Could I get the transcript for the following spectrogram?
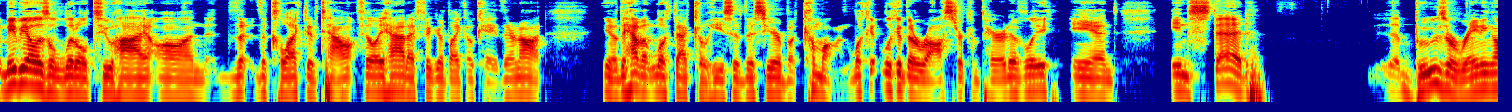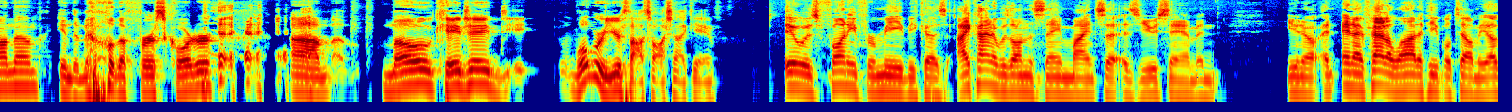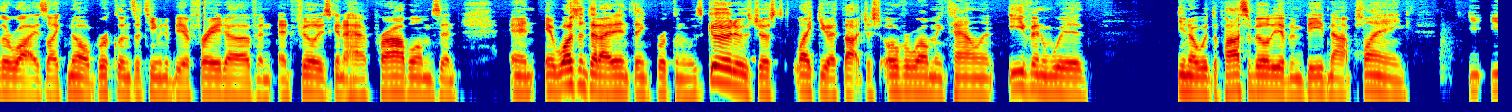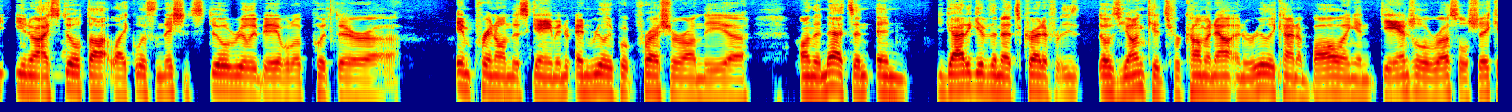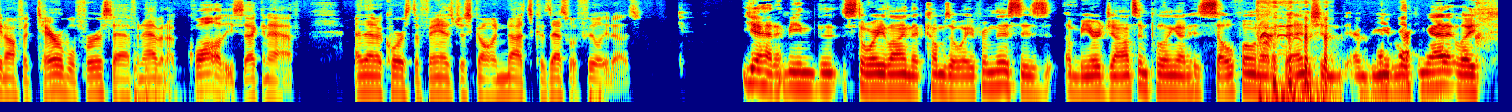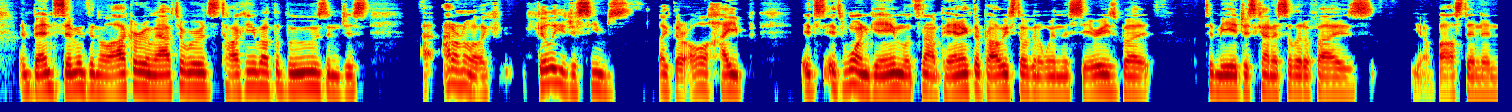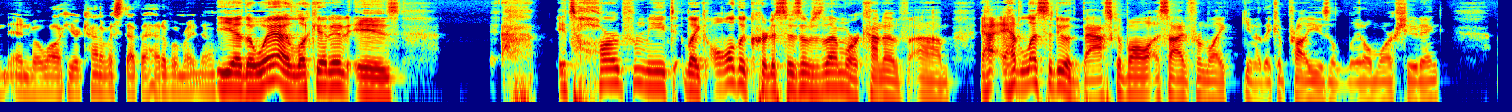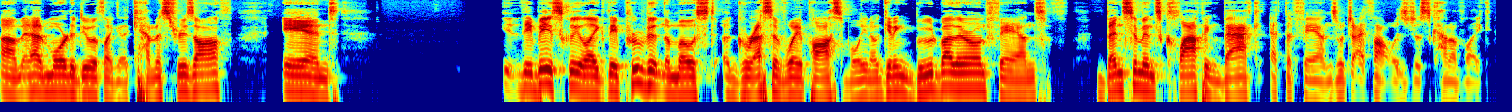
Maybe I was a little too high on the the collective talent Philly had. I figured like, okay, they're not you know they haven't looked that cohesive this year. But come on, look at look at their roster comparatively, and instead boos are raining on them in the middle of the first quarter. um, Mo, KJ, what were your thoughts watching that game? It was funny for me because I kind of was on the same mindset as you, Sam, and you know, and, and I've had a lot of people tell me otherwise, like, no, Brooklyn's a team to be afraid of, and, and Philly's going to have problems, and and it wasn't that I didn't think Brooklyn was good; it was just like you, I thought just overwhelming talent, even with you know, with the possibility of Embiid not playing, you, you, know, I still thought like, listen, they should still really be able to put their uh, imprint on this game and, and really put pressure on the uh, on the Nets. And and you got to give the Nets credit for these those young kids for coming out and really kind of balling. And D'Angelo Russell shaking off a terrible first half and having a quality second half. And then of course the fans just going nuts because that's what Philly does. Yeah, and I mean the storyline that comes away from this is Amir Johnson pulling out his cell phone on a bench and Embiid looking at it like, and Ben Simmons in the locker room afterwards talking about the boos and just I, I don't know, like Philly just seems like they're all hype. It's it's one game. Let's not panic. They're probably still going to win this series, but to me, it just kind of solidifies you know Boston and, and Milwaukee are kind of a step ahead of them right now. Yeah, the way I look at it is it's hard for me to like all the criticisms of them were kind of um, it had less to do with basketball aside from like you know they could probably use a little more shooting. Um, it had more to do with like the chemistry's off. And they basically like they proved it in the most aggressive way possible you know getting booed by their own fans ben simmons clapping back at the fans which i thought was just kind of like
